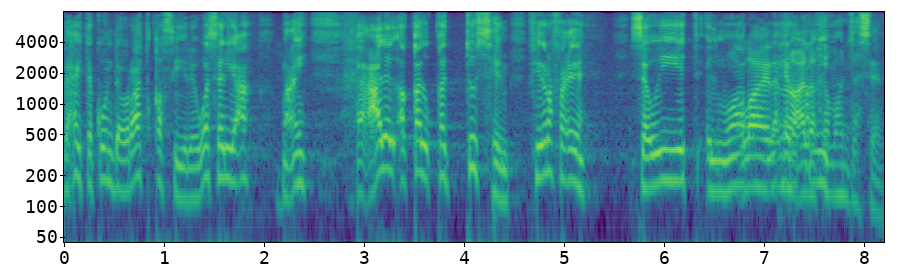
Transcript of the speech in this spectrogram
بحيث تكون دورات قصيرة وسريعة معي. آه، على الأقل قد تسهم في رفع سوية المواطن والله لأنه على. مهندس حسين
